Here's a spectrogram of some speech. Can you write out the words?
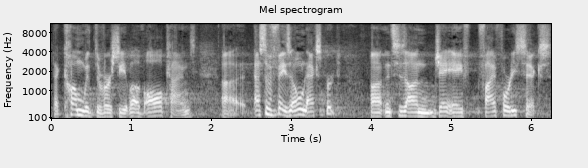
that come with diversity of, all kinds. Uh, SFFA's own expert, uh, this is on JA 546, uh,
